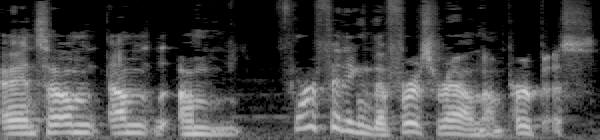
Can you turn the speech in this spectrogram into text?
and so I'm I'm I'm forfeiting the first round on purpose.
